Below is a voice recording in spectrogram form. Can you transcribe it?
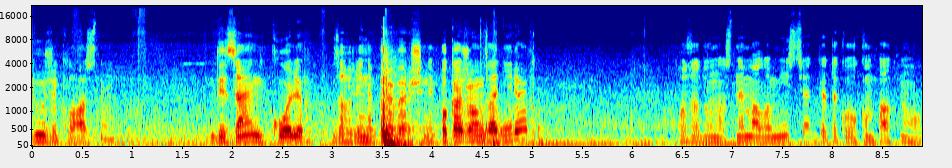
дуже класний. Дизайн, колір взагалі не перевершений. Покажу вам задній ряд. Позаду у нас немало місця для такого компактного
